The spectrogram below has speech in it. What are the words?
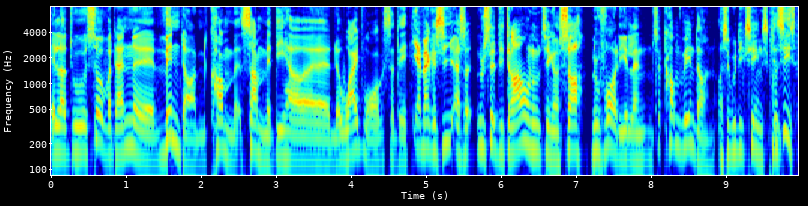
Eller du så, hvordan øh, vinteren kom sammen med de her øh, White Walkers, og det... Ja, man kan sige, altså, nu sætter de dragen ud og tænker, så, nu får de et eller andet. Så kom vinteren, og så kunne de ikke se en skid. Præcis.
